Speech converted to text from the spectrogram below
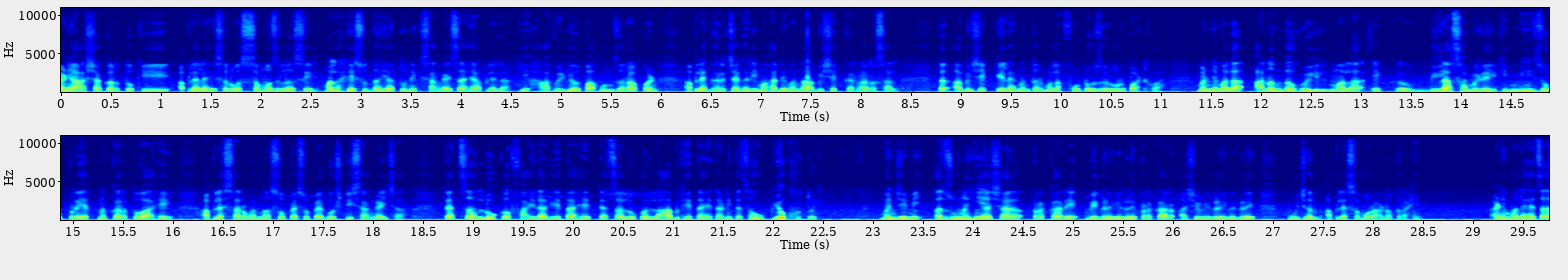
आणि आशा करतो की आपल्याला हे सर्व समजलं असेल. मला हे सुद्धा यातून एक सांगायचं आहे आपल्याला की हा व्हिडिओ पाहून जर आपण आपल्या घरच्या घरी महादेवांना अभिषेक करणार असाल तर अभिषेक केल्यानंतर मला फोटो जरूर पाठवा. म्हणजे मला आनंद होईल मला एक दिलासा मिळेल की मी जो प्रयत्न करतो आहे आपल्या सर्वांना सोप्या सोप्या गोष्टी सांगायच्या त्याचा लोक फायदा घेत आहेत त्याचा लोक लाभ घेत आहेत आणि त्याचा उपयोग होतो आहे म्हणजे मी अजूनही अशा प्रकारे वेगळे वेगळे प्रकार असे वेगळे वेगळे पूजन आपल्यासमोर आणत राहीन. आणि मला ह्याचा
